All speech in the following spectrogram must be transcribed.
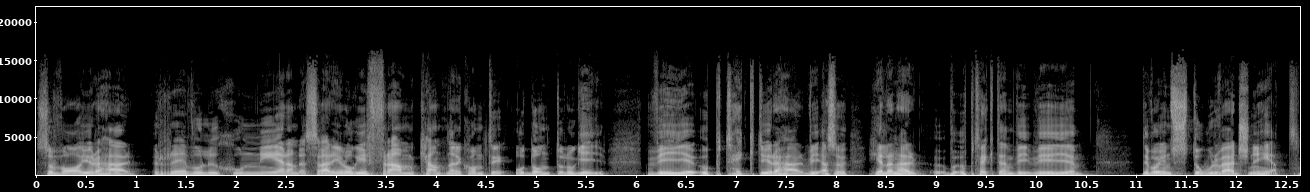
så var ju det här revolutionerande. Sverige låg i framkant när det kom till odontologi. Vi upptäckte ju det här, vi, alltså hela den här upptäckten, vi, vi, det var ju en stor världsnyhet.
